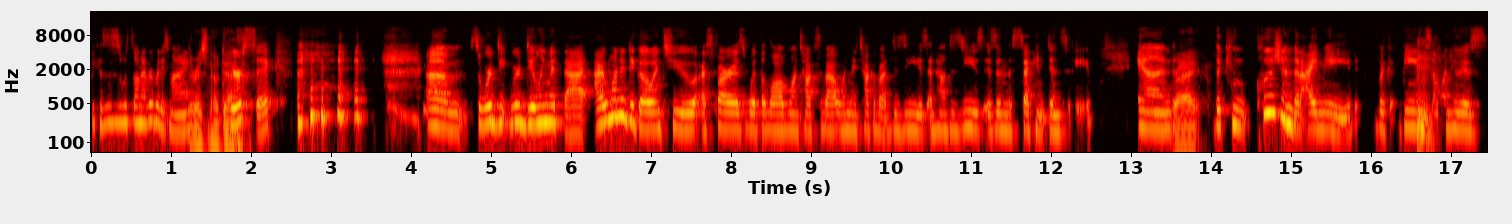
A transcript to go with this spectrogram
because this is what's on everybody's mind. There is no death. You're sick. um, so we're de- we're dealing with that. I wanted to go into as far as what the law of one talks about when they talk about disease and how disease is in the second density. And right. the conclusion that I made, being someone who is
